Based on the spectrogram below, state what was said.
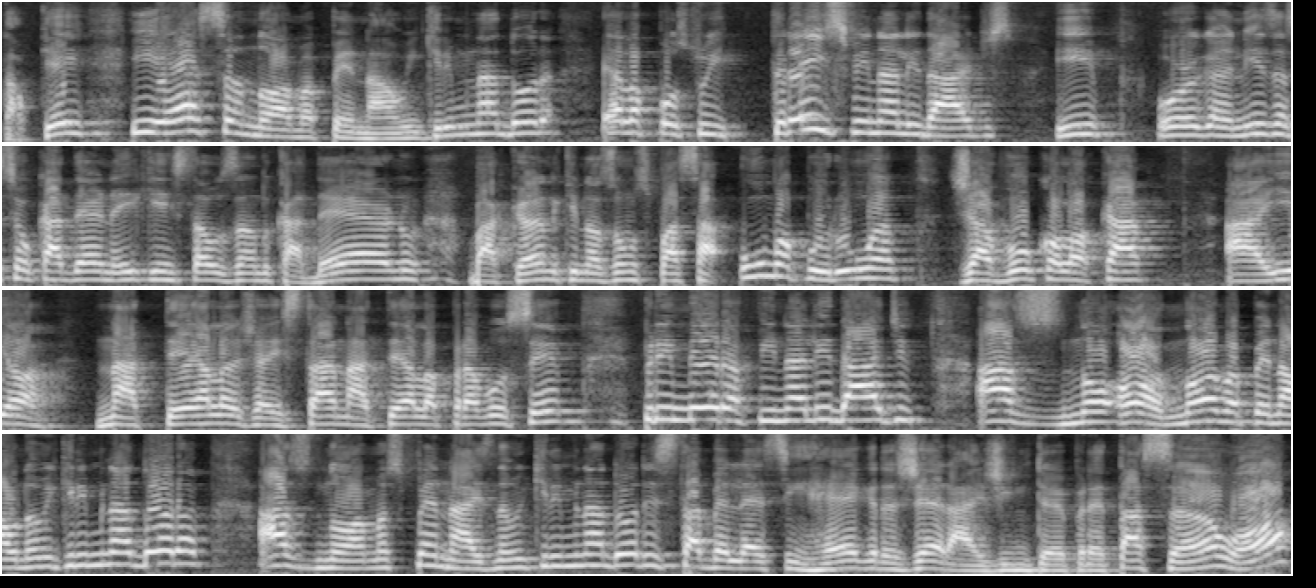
tá ok? E essa norma penal incriminadora, ela possui três finalidades e organiza seu caderno aí, quem está usando o caderno, bacana que nós vamos passar uma por uma, já vou colocar aí ó na tela, já está na tela para você. Primeira finalidade, as no, ó, norma penal não incriminadora, as normas penais não incriminadoras estabelecem regras gerais de interpretação, ó,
